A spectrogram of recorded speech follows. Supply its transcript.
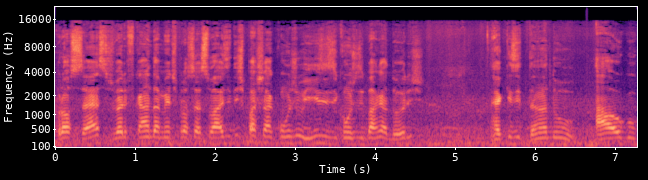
processos, verificar andamentos processuais e despachar com os juízes e com os desembargadores, requisitando algo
